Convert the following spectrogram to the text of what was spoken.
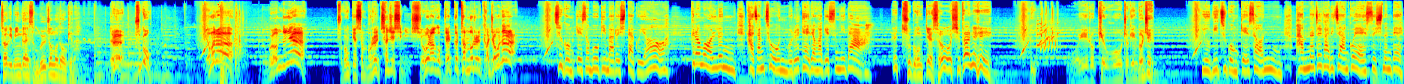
저기 민가에서 물 좀 얻어 오게나. 네 주공 여봐라 누구 없느냐 주공께서 물을 찾으시니 시원하고 깨끗한 물을 가져오너라 주공께서 목이 마르시다고요. 그럼 얼른 가장 좋은 물을 대령하겠습니다. 주공께서 오시다니 왜 이렇게 우호적인 거지? 유비 주공께선 밤낮을 가리지 않고 애쓰시는데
